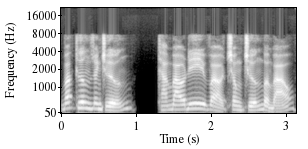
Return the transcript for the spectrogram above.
Bác thương doanh trướng, thám báo đi vào trong trướng bẩm báo.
